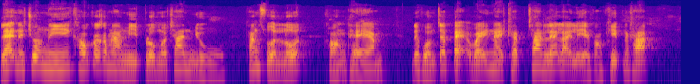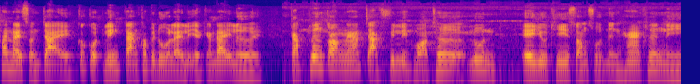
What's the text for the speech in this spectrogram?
และในช่วงนี้เขาก็กำลังมีโปรโมชั่นอยู่ ทั้งส่วนลดของแถม เดี๋ยวผมจะแปะไว้ในแคปชั่นและรายละเอียดของคลิปนะครับ ท่านใดสนใจก็กดลิงก์ตามเข้าไปดูรายละเอียดกันได้เลย กับเครื่องกรองน้ำจาก Philip Water รุ่น AUT 2015 เครื่องนี้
